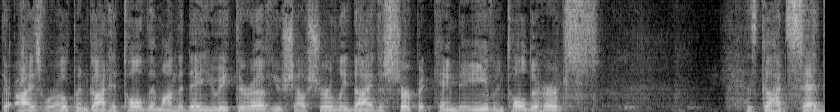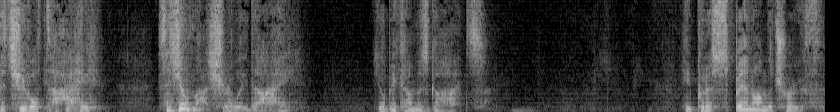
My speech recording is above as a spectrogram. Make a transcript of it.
Their eyes were open. God had told them, On the day you eat thereof, you shall surely die. The serpent came to Eve and told to her, Has God said that you will die? He says, You'll not surely die. You'll become as gods. He put a spin on the truth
